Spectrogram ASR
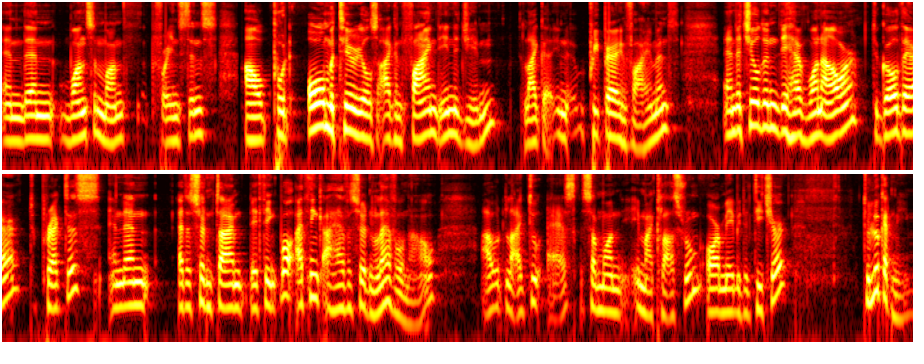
And then once a month, for instance, I'll put all materials I can find in the gym, like in a prepare environment, and the children, they have one hour to go there to practice. And then at a certain time, they think, well, I think I have a certain level now. I would like to ask someone in my classroom or maybe the teacher to look at me.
